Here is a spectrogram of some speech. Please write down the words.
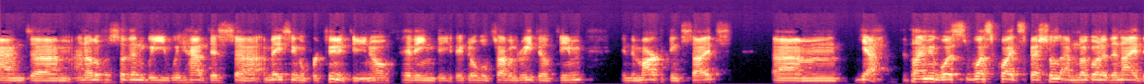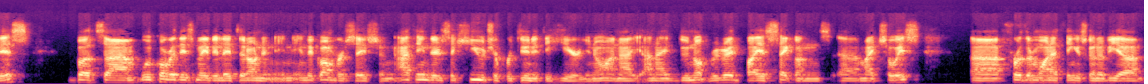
and um, and all of a sudden we we had this uh, amazing opportunity, you know, heading the, the global travel retail team in the marketing side. Um, yeah, the timing was was quite special. I'm not going to deny this, but um, we'll cover this maybe later on in, in, in, the conversation. I think there's a huge opportunity here, you know, and I and I do not regret by a second uh, my choice. Uh, furthermore, I think it's going to be a,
